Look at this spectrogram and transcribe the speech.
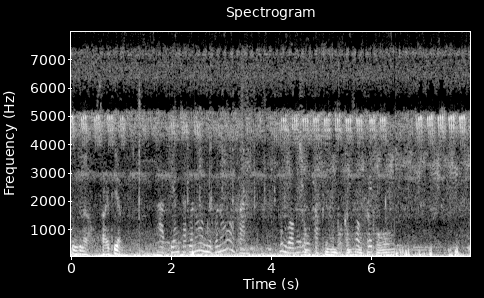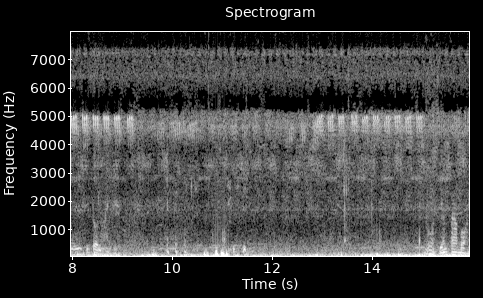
นี่แหละสายเทียนผาดเสียงชัดว่าน้อมืดว่าน้อค่ะคุณบอกให้รู้ค่ะพี่น้องบอกกันให้ครับผมนี่ คือตัวน้อยโอ้เสียงปลาบ่อน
